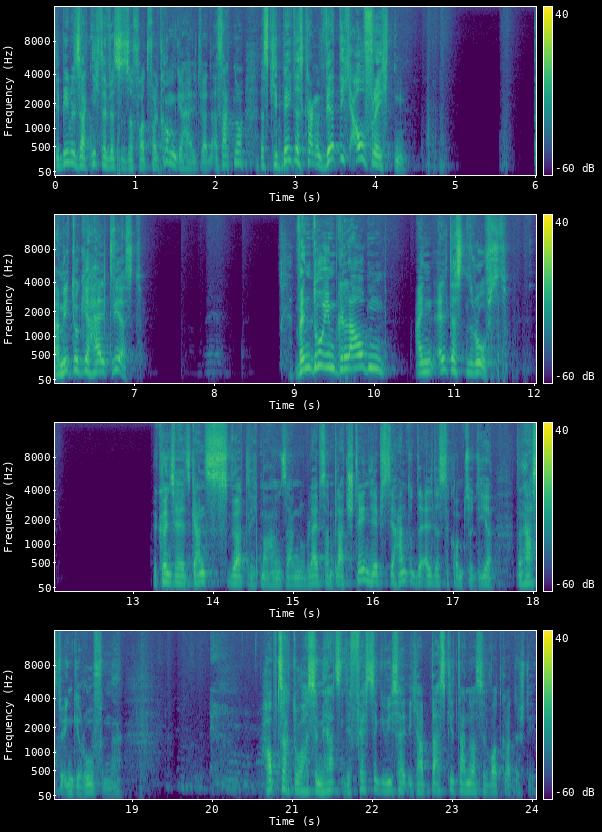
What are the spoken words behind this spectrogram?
Die Bibel sagt nicht, dann wirst du sofort vollkommen geheilt werden. Er sagt nur, das Gebet des Kranken wird dich aufrichten, damit du geheilt wirst. Wenn du im Glauben einen Ältesten rufst, wir können es ja jetzt ganz wörtlich machen und sagen, du bleibst am Platz stehen, hebst die Hand und der Älteste kommt zu dir, dann hast du ihn gerufen. Ne? Hauptsache, du hast im Herzen die feste Gewissheit, ich habe das getan, was im Wort Gottes steht.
